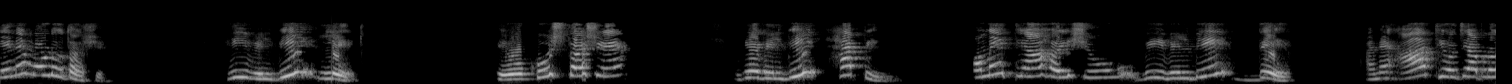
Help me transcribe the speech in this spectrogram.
તેને મોડું થશે. હી વિલ બી લેટ તેઓ ખુશ થશે. They વિલ બી હેપી અમે ત્યાં હઈશું. વી વિલ બી there. અને આ થયો છે આપણો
